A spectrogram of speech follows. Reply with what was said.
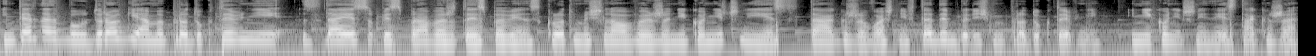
Internet był drogi, a my produktywni. Zdaję sobie sprawę, że to jest pewien skrót myślowy, że niekoniecznie jest tak, że właśnie wtedy byliśmy produktywni i niekoniecznie jest tak, że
